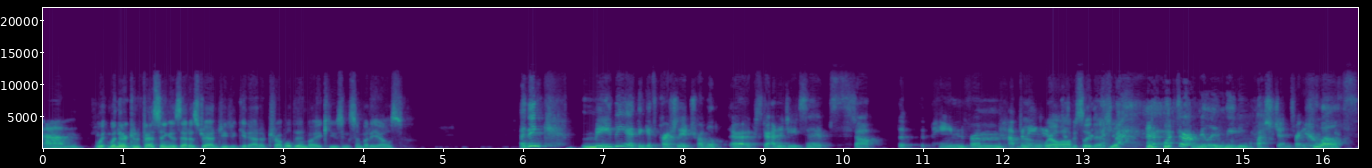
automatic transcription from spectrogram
Um, when, when they're confessing, is that a strategy to get out of trouble then by accusing somebody else? I think maybe I think it's partially a trouble uh, strategy to stop the, the pain from happening. No. Well, obviously that, yeah. and of course, there are really leading questions, right? Who else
